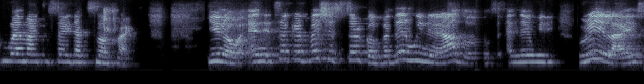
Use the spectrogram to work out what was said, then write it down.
who am i to say that's not right you know, and it's like a vicious circle. But then we're adults, and then we realize,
